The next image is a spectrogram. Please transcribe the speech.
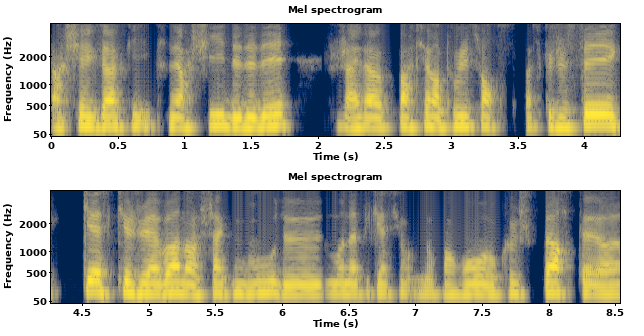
archi exact, DDD, j'arrive à partir dans tous les sens parce que je sais qu'est-ce que je vais avoir dans chaque bout de mon application. Donc, en gros, que je parte euh,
